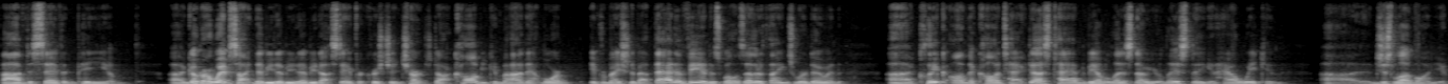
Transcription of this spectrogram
5 to 7 p.m. Uh, go to our website, www.stanfordchristianchurch.com. You can find out more information about that event as well as other things we're doing. Uh, click on the Contact Us tab to be able to let us know you're listening and how we can uh, just love on you.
